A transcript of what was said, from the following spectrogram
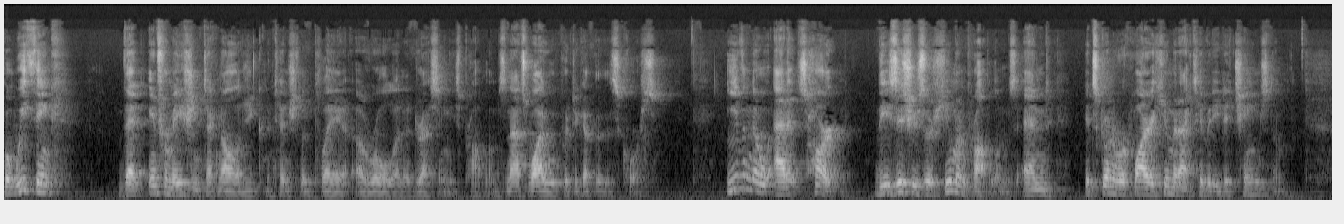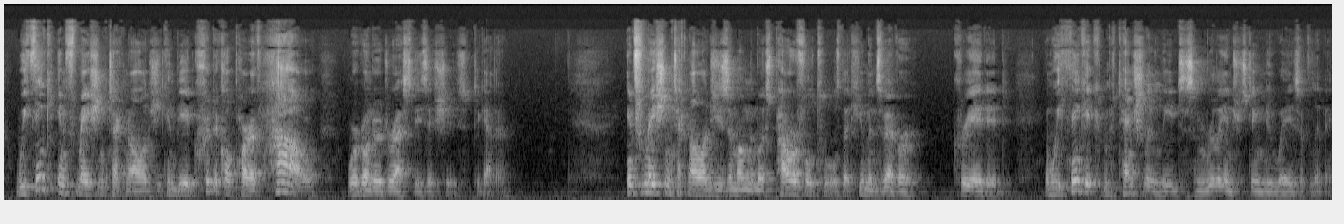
But we think that information technology can potentially play a role in addressing these problems. And that's why we put together this course. Even though at its heart, these issues are human problems and it's going to require human activity to change them, we think information technology can be a critical part of how we're going to address these issues together. Information technology is among the most powerful tools that humans have ever created, and we think it can potentially lead to some really interesting new ways of living.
